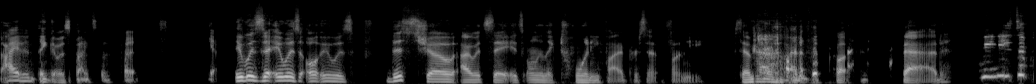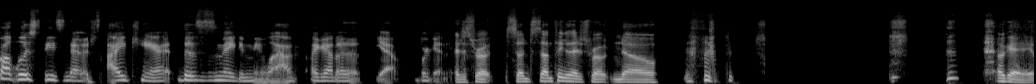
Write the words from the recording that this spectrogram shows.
I didn't think it was offensive, but yeah, it was it was oh, it was this show I would say it's only like 25% funny 75 fu- bad we need to publish these notes. I can't. This is making me laugh. I gotta. Yeah, we're getting. I just wrote so something that I just wrote no. okay.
